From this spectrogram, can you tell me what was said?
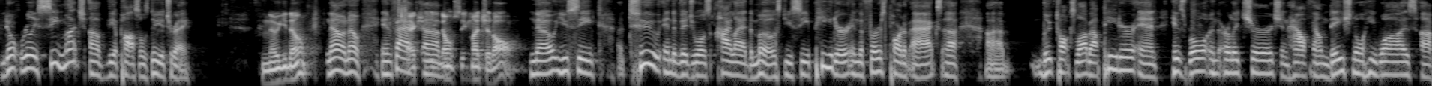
you don't really see much of the apostles, do you, Trey? No, you don't. No, no. In fact, actually, um, don't see much at all. No, you see uh, two individuals highlighted the most. You see Peter in the first part of Acts. Uh, uh, Luke talks a lot about Peter and his role in the early church and how foundational he was, uh,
